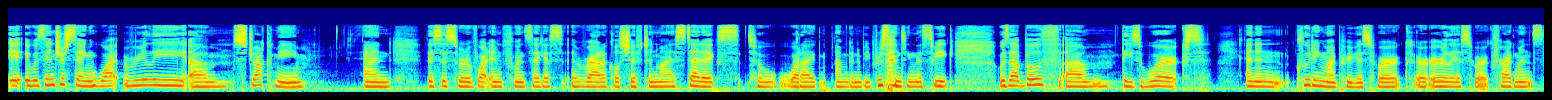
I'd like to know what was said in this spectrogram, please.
it, it was interesting. What really um, struck me and this is sort of what influenced, I guess, a radical shift in my aesthetics to what I, am going to be presenting this week, was that both um, these works, and including my previous work or earliest work, fragments,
